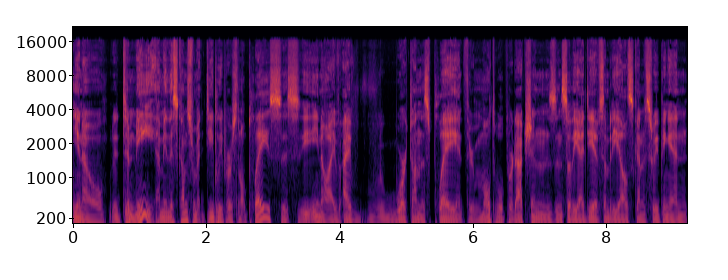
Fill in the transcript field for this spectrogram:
you know, to me, I mean, this comes from a deeply personal place. This, you know, I've I've worked on this play through multiple productions, and so the idea of somebody else kind of sweeping in,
